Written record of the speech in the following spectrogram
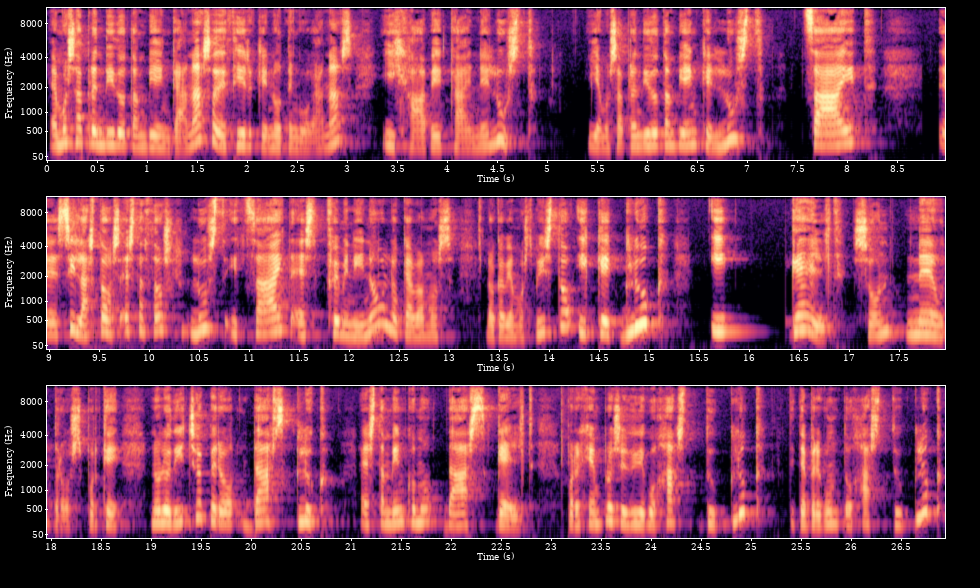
Hemos aprendido también ganas, a decir que no tengo ganas. Ich habe keine Lust. Y hemos aprendido también que Lust, Zeit, eh, sí, las dos, estas dos, Lust y Zeit es femenino, lo que habíamos, lo que habíamos visto, y que Glück y Geld son neutros, porque no lo he dicho, pero das Glück es también como das Geld. Por ejemplo, si yo digo hast du Glück, te pregunto hast du Glück,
